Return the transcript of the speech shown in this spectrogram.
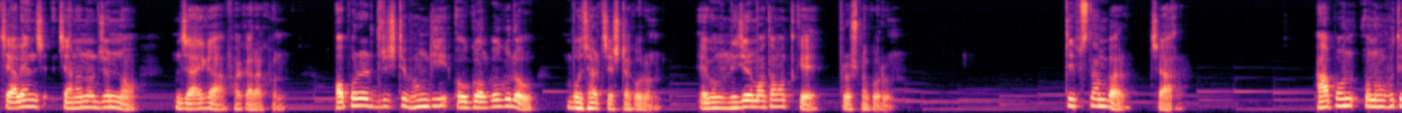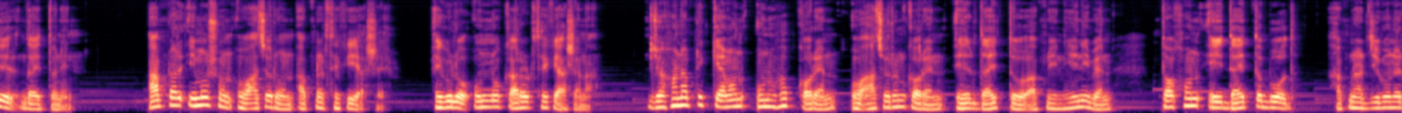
চ্যালেঞ্জ জানানোর জন্য জায়গা ফাঁকা রাখুন। অপরের দৃষ্টিভঙ্গি ও গল্পগুলোও বোঝার চেষ্টা করুন। এবং নিজের মতামতকে প্রশ্ন করুন। টিপস নাম্বার চার। আপন অনুভূতির দায়িত্ব নিন। আপনার ইমোশন ও আচরণ আপনার থেকেই আসে। এগুলো অন্য কারোর থেকে আসে না। যখন আপনি কেমন অনুভব করেন ও আচরণ করেন, এর দায়িত্ব আপনি নিয়ে নেবেন, তখন এই দায়িত্ববোধ আপনার জীবনের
